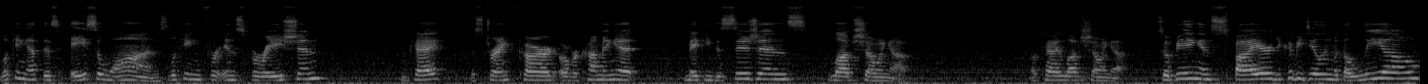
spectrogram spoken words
Looking at this Ace of Wands, looking for inspiration. Okay, the Strength card, overcoming it, making decisions, love showing up. Okay, I love showing up. So being inspired, you could be dealing with a Leo,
